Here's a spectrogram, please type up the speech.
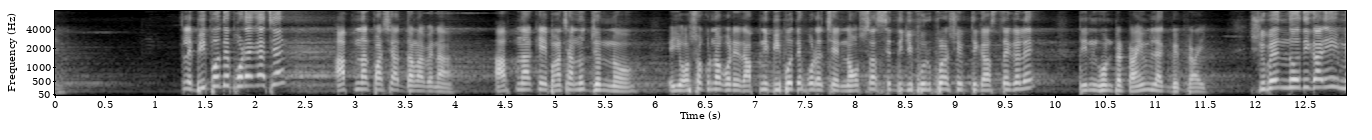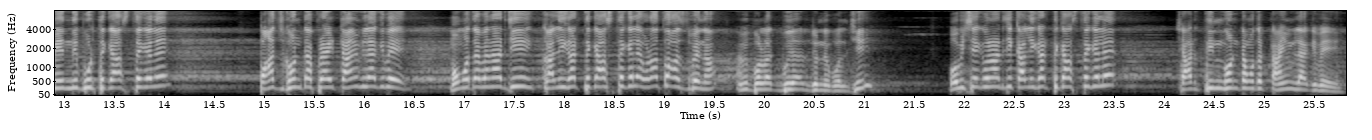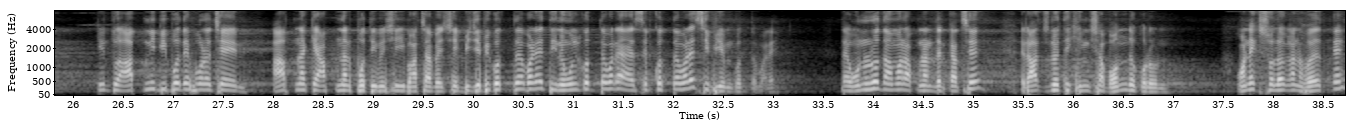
তাহলে বিপদে পড়ে গেছে, আপনার পাশে আর দাঁড়াবে না। আপনাকে বাঁচানোর জন্য এই অশোকনগরের, আপনি বিপদে পড়েছেন নওসাদ সিদ্দিকি ফুরপুরা শিব আসতে গেলে তিন ঘণ্টা টাইম লাগবে প্রায়। শুভেন্দু অধিকারী মেদিনীপুর থেকে আসতে গেলে পাঁচ ঘণ্টা প্রায় টাইম লাগবে। মমতা ব্যানার্জি কালীঘাট থেকে আসতে গেলে ওরা তো আসবে না। আমি বলার, বোঝার জন্য বলছি, অভিষেক ব্যানার্জি কালীঘাট থেকে আসতে গেলে চার তিন ঘণ্টা মতো টাইম লাগবে। কিন্তু আপনি বিপদে পড়েছেন। আপনাকে আপনার প্রতিবেশী বাঁচাবে। সে বিজেপি করতে পারে, তৃণমূল করতে পারে, আইএসএফ করতে পারে, সিপিএম করতে পারে। তাই অনুরোধ আমার আপনাদের কাছে, রাজনৈতিক হিংসা বন্ধ করুন। অনেক স্লোগান হয়েছে।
